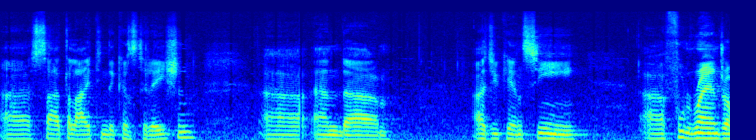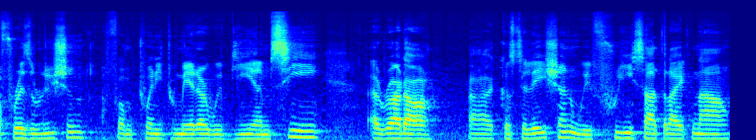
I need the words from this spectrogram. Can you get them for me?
uh, satellites in the constellation. Uh, and um, as you can see, full range of resolution from 22 meter with DMC, a radar constellation with three satellite now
